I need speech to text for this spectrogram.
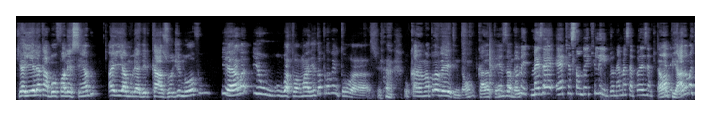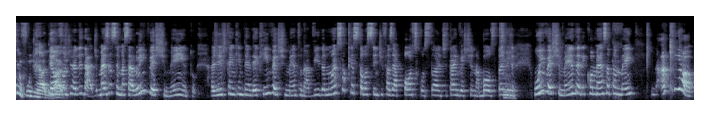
que aí ele acabou falecendo, aí a mulher dele casou de novo, e ela e o, o atual marido aproveitou. As, o cara não aproveita, então o cara tem também. Exatamente. Mas é, é a questão do equilíbrio, né, Marcelo? Por exemplo, É uma ele- piada, mas tem um fundo de realidade. Tem um fundo de realidade. Mas assim, Marcelo, o investimento, a gente tem que entender que investimento na vida não é só questão assim de fazer aposta constante, tá investindo na bolsa, tá investindo. O investimento, ele começa também aqui, ó,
